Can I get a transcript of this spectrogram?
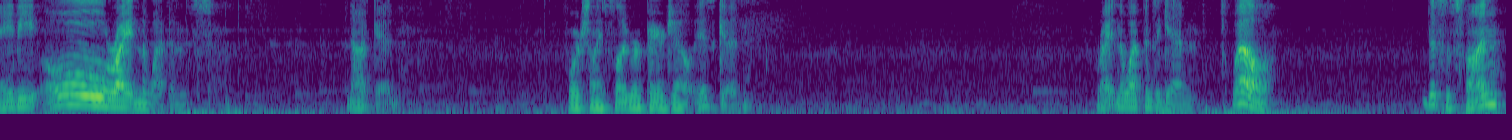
Maybe. Oh, right in the weapons. Not good. Fortunately, slug repair gel is good. Right in the weapons again. Well, this is fun.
